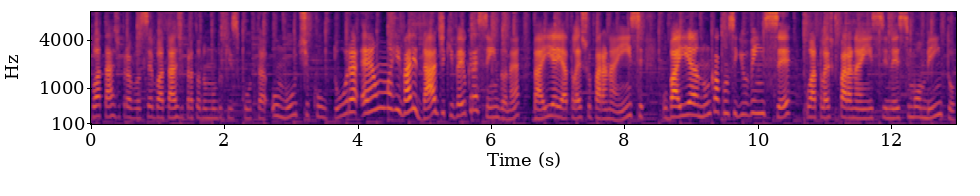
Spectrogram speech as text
Boa tarde para você, boa tarde para todo mundo que escuta o Multicultura. É uma rivalidade que veio crescendo, né? Bahia e Atlético Paranaense. O Bahia nunca conseguiu vencer o Atlético Paranaense nesse momento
